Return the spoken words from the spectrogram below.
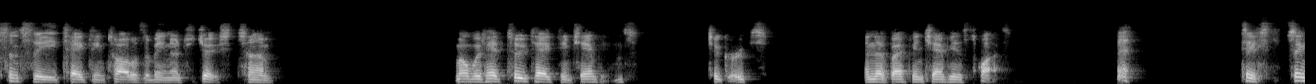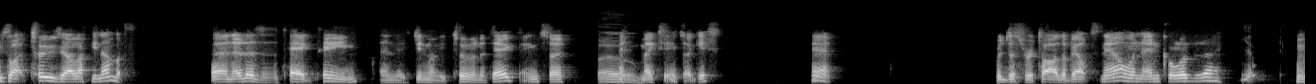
since the tag team titles have been introduced. Um, well, we've had two tag team champions, two groups, and they've both been champions twice. Seems seems like two's our lucky number, and it is a tag team, and there's generally two in a tag team, so Boom. makes sense, I guess. Yeah. We'll just retire the belts now and, and call it a day. Yep. Hmm.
